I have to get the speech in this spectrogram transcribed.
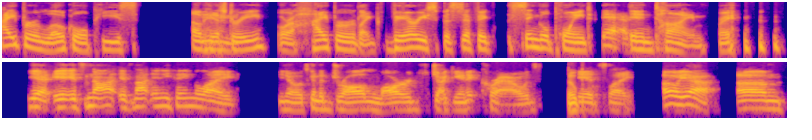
hyper local piece of Mhm. history or a hyper, like, very specific single point yes. in time, right? Yeah, it, it's not it's not anything like you know it's going to draw large, gigantic crowds. Nope. It's like, oh yeah, um,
